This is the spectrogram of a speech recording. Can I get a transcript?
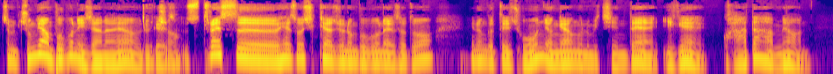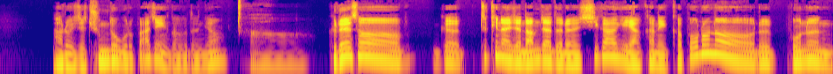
좀 중요한 부분이잖아요. 이렇게 그쵸. 스트레스 해소시켜주는 부분에서도 이런 것들이 좋은 영향을 미치는데 이게 과다하면 바로 이제 중독으로 빠지는 거거든요. 아, 그래서 그러니까 특히나 이제 남자들은 시각이 약하니까 포르노를 보는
